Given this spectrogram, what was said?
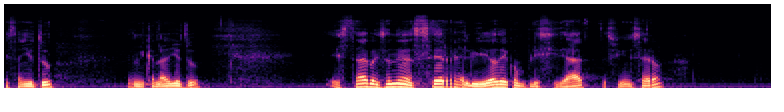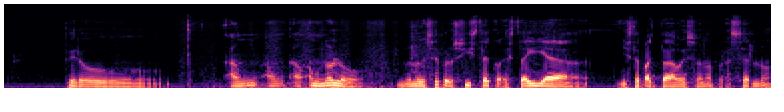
está en YouTube, en mi canal de YouTube. Estaba pensando en hacer el video de complicidad, soy sincero pero aún, aún, aún no, lo, no lo sé, pero sí está, está ahí ya, ya está pactado eso, ¿no? Para hacerlo.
